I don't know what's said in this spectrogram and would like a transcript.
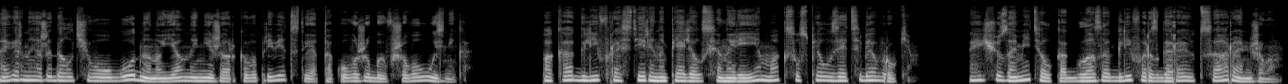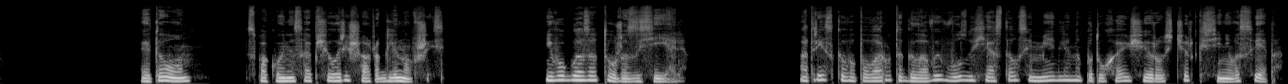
Наверное, ожидал чего угодно, но явно не жаркого приветствия от такого же бывшего узника. Пока Глиф растерянно пялился на Рие, Макс успел взять себя в руки. А еще заметил, как глаза Глифа разгораются оранжевым. «Это он», — спокойно сообщил Ришар, оглянувшись. Его глаза тоже засияли. От резкого поворота головы в воздухе остался медленно потухающий росчерк синего света.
